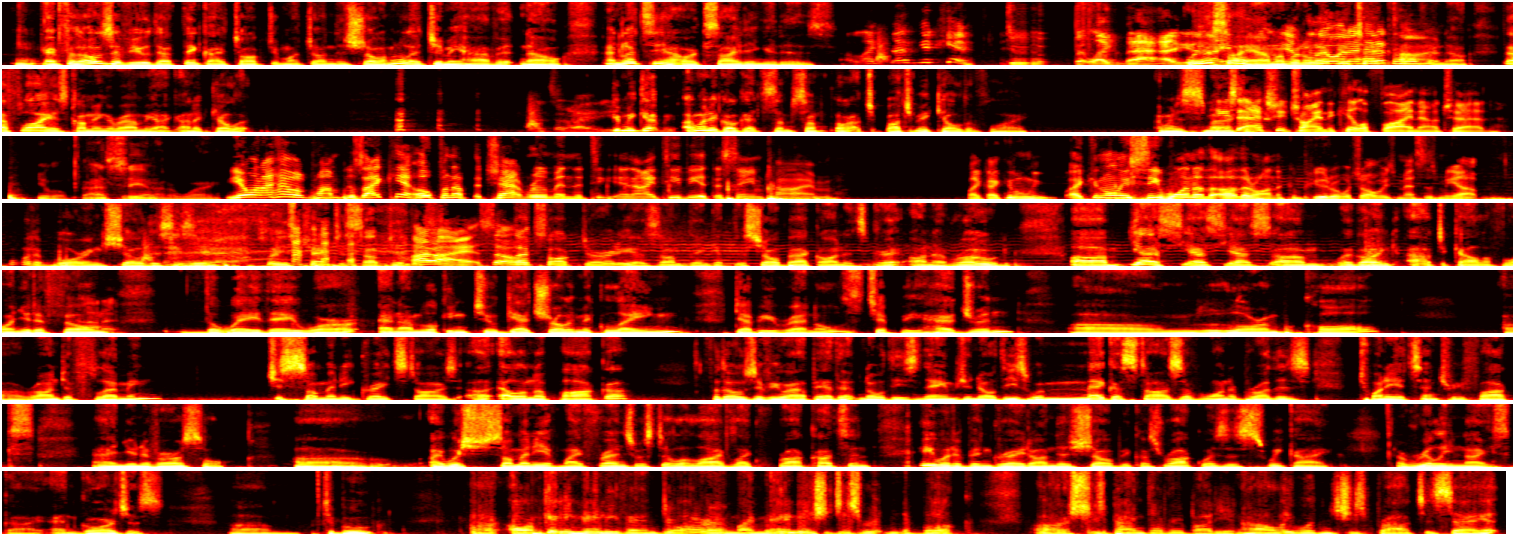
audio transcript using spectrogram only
Mm. And for those of you that think I talk too much on the show, I'm going to let Jimmy have it now, and let's see how exciting it is. I like that. You can't do it like that. You Well, know, yes, I am. I'm going to let you take over time. now. That fly is coming around me. I got to kill it. That's all right. Give me, get me. I'm going to go get some. Some. Watch, watch me kill the fly. I'm going to smack He's it. actually trying to kill a fly now, Chad. You little I see him. bastard, away. You know what? I have a problem because I can't open up the chat room and the t- and ITV at the same time. Like I can only I can only see one or the other on the computer, which always messes me up. What a boring show this is. Here. Please change the subject. All right, so Let's talk dirty or something. Get the show back on its great on the road. Um, yes, yes, yes. Um, we're going out to California to film the way they were, and I'm looking to get Shirley MacLaine, Debbie Reynolds, Tippi Hedren, um, Lauren Bacall, uh, Rhonda Fleming. Just so many great stars. Uh, Eleanor Parker. For those of you out there that know these names, you know these were mega stars of Warner Brothers, 20th Century Fox, and Universal. Uh, I wish so many of my friends were still alive, like Rock Hudson. He would have been great on this show because Rock was a sweet guy, a really nice guy, and gorgeous um, to boot. Uh, oh, I'm getting Mamie Van Doren. My Mamie, she just written the book. Uh, she's banged everybody in Hollywood, and she's proud to say it.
